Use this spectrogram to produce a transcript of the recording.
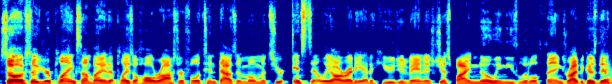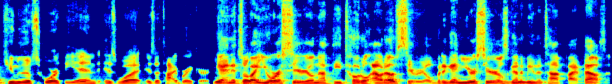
So so you're playing somebody that plays a whole roster full of ten thousand moments. You're instantly already at a huge advantage just by knowing these little things, right? Because the yeah. cumulative score at the end is what is a tiebreaker. Yeah, and it's so, by your serial, not the total out of serial. But again, your serial is going to be in the top five thousand,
